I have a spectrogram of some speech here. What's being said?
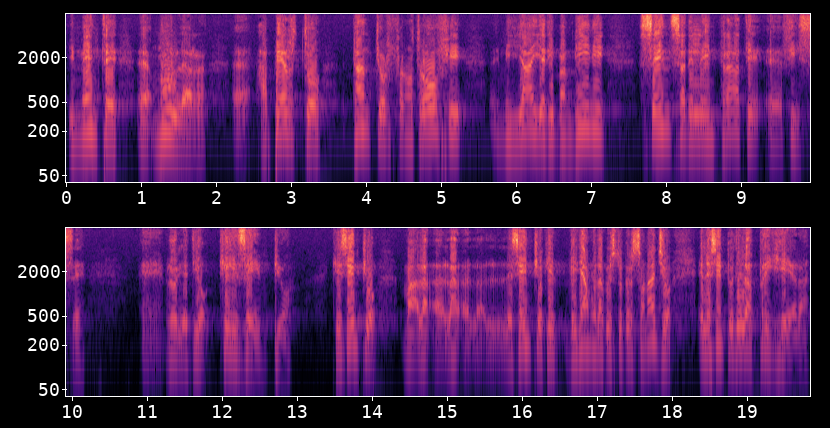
in mente eh, Muller, eh, aperto tanti orfanotrofi, migliaia di bambini senza delle entrate eh, fisse. Eh, gloria a Dio, che esempio, che esempio, ma la, la, la, l'esempio che vediamo da questo personaggio è l'esempio della preghiera.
